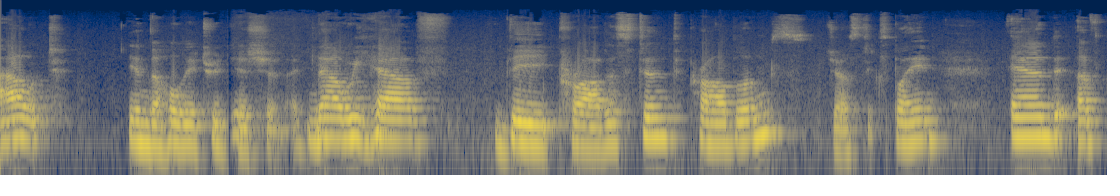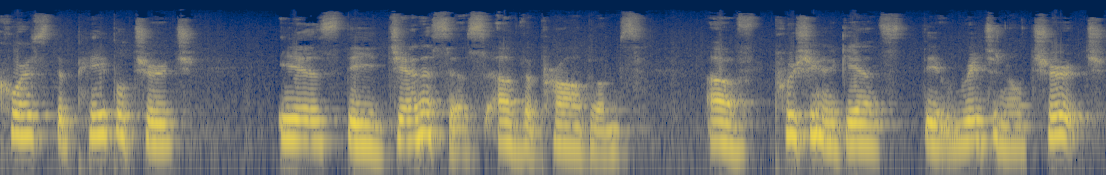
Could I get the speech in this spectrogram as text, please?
out in the holy tradition. Now we have the Protestant problems, just explained, and of course the papal church is the genesis of the problems of pushing against the original church.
